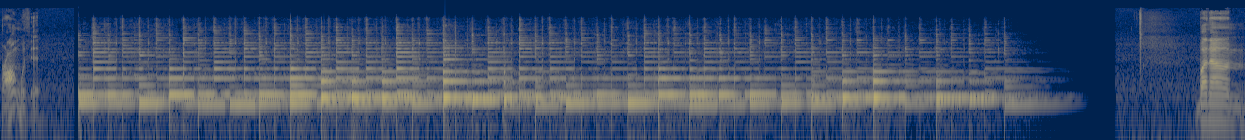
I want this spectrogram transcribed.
wrong with it. But um,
